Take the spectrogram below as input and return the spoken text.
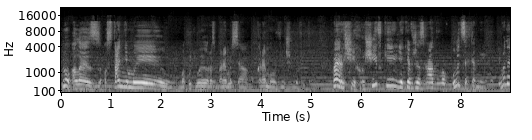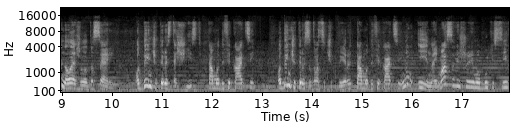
Ну, але з останніми, мабуть, ми розберемося окремо в іншому відео. Перші хрущівки, як я вже згадував, були цегляними, і вони належали до серій 1.406 та модифікацій, 1.424 та модифікацій, ну і наймасовішої, мабуть, із всіх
